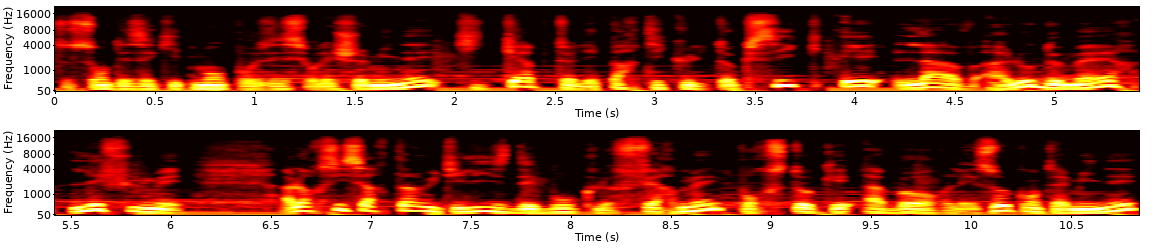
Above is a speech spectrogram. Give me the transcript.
Ce sont des équipements posés sur les cheminées qui captent les particules toxiques et lavent à l'eau de mer les fumées. Alors si certains utilisent des boucles fermées pour stocker à bord les eaux contaminées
